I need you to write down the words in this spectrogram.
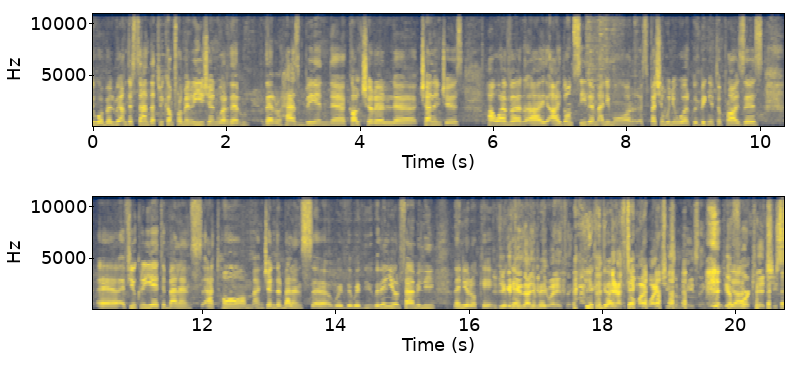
doable. We understand that we come from a region where there, there has been uh, cultural uh, challenges. However, I, I don't see them anymore, especially when you work with big enterprises. Uh, if you create a balance at home and gender balance uh, with, with, within your family, then you're okay. If you, could do that, you can do anything. You can do Yeah, I anything. told my wife she's amazing. If you have Yeah. four kids, she's,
